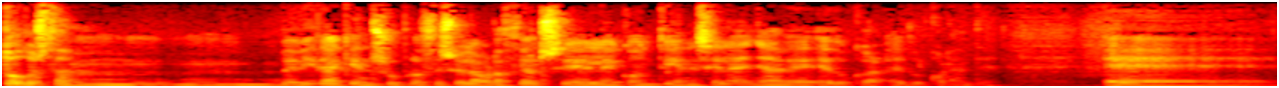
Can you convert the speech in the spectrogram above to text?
todo está bebida que en su proceso de elaboración se le contiene, se le añade edulcorante. Eh,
